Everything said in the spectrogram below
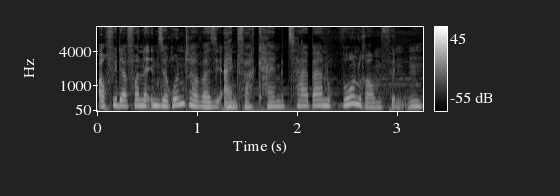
auch wieder von der Insel runter, weil sie einfach keinen bezahlbaren Wohnraum finden.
